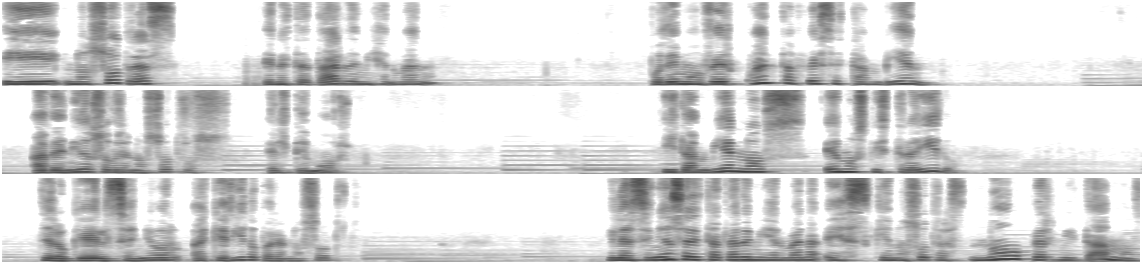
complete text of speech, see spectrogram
Y nosotras, en esta tarde, mis hermanas, podemos ver cuántas veces también ha venido sobre nosotros el temor. Y también nos hemos distraído de lo que el Señor ha querido para nosotros. Y la enseñanza de esta tarde, mis hermanas, es que nosotras no permitamos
